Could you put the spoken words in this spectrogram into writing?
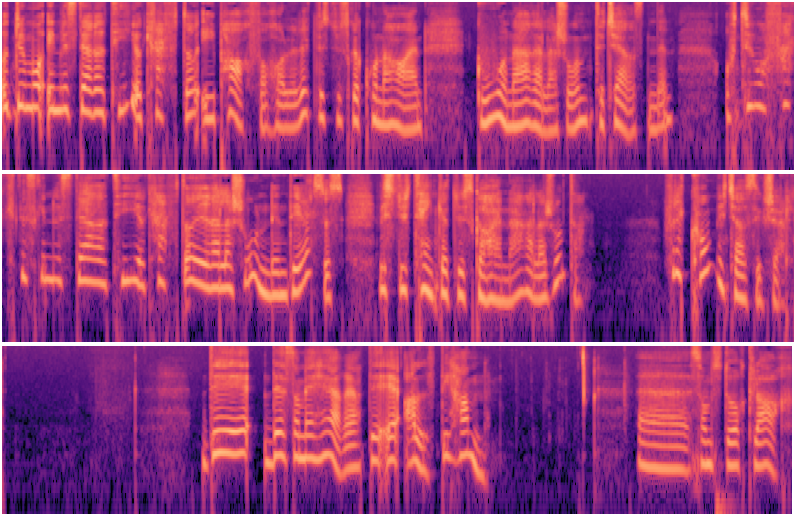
Og du må investere tid og krefter i parforholdet ditt hvis du skal kunne ha en god og nær relasjon til kjæresten din. Og du må faktisk investere tid og krefter i relasjonen din til Jesus hvis du tenker at du skal ha en nær relasjon til han. For det kommer ikke av seg sjøl. Det, det, som er her, er at det er alltid han eh, som står klar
